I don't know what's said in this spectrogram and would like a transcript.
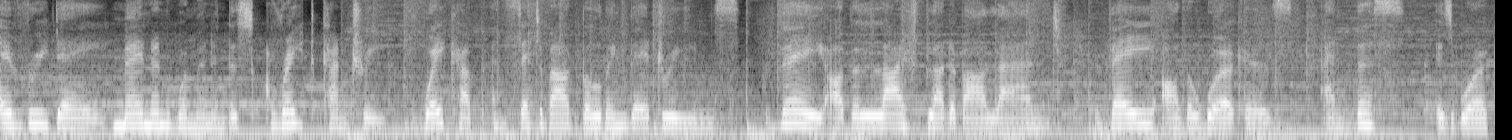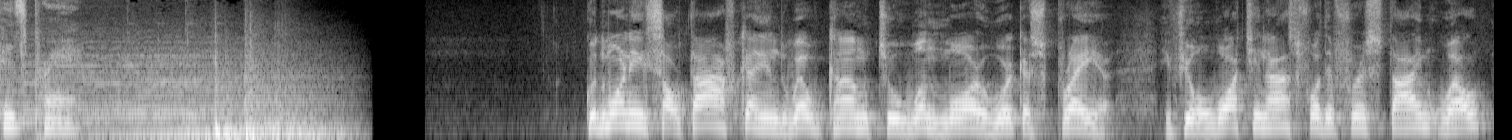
Every day, men and women in this great country wake up and set about building their dreams. They are the lifeblood of our land. They are the workers. And this is Workers' Prayer. Good morning, South Africa, and welcome to one more Workers' Prayer. If you're watching us for the first time, well,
